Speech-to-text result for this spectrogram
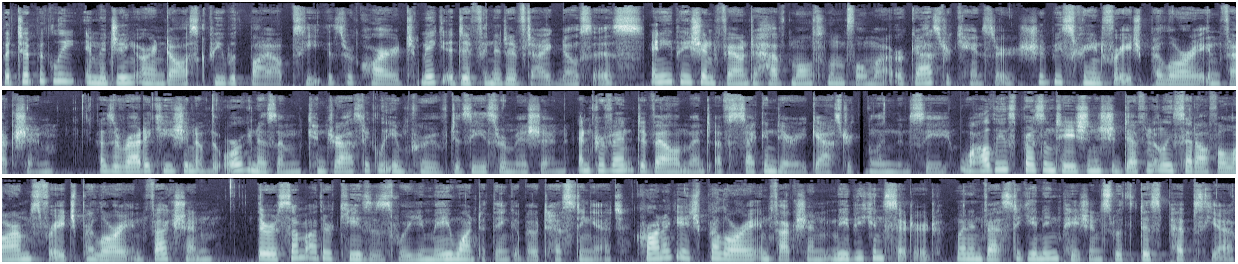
but typically imaging or endoscopy with biopsy is required to make a definitive diagnosis. Any patient found to have MALT lymphoma or gastric cancer should be screened for H. pylori infection, as eradication of the organism can drastically improve disease remission and prevent development of secondary gastric malignancy. While these presentations should definitely set off alarms for H. pylori infection, there are some other cases where you may want to think about testing it. Chronic H. pylori infection may be considered when investigating patients with dyspepsia,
